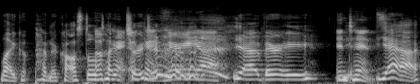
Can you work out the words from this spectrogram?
like pentecostal Okay, type church okay, very, uh, yeah very Intense. yeah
